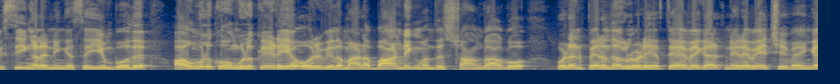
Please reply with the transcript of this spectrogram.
விஷயங்களை நீங்கள் செய்யும்போது அவங்களுக்கும் உங்களுக்கும் இடையே ஒரு விதமான பாண்டிங் வந்து ஸ்ட்ராங் ஆகும். உடன் பிறந்தவர்களுடைய தேவைகள் நிறைவேற்றி வைங்க.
